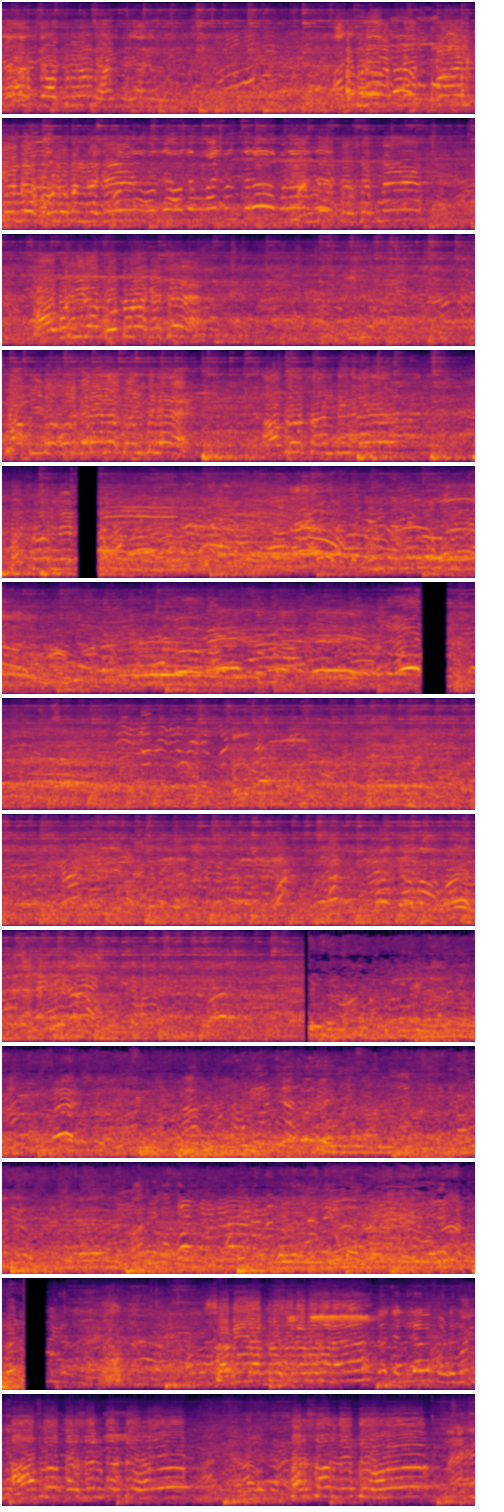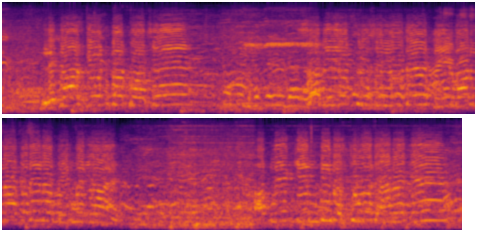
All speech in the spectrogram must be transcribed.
अपने मोबाइल बंद रखें मोबाइल बंद करो में जी का फ़ोटो रखे ना वीडियो कॉल करें सभी यात्री निवेदन है। आप लोग दर्शन करते हो, दर्शन लेते हो निकास गेट पर पहुँचे। सभी यात्रियों से लोग भीड़ भाड़ ना करें, ना भीड़ में जाए। अपने कीमती वस्तुओं को ध्यान रखें।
